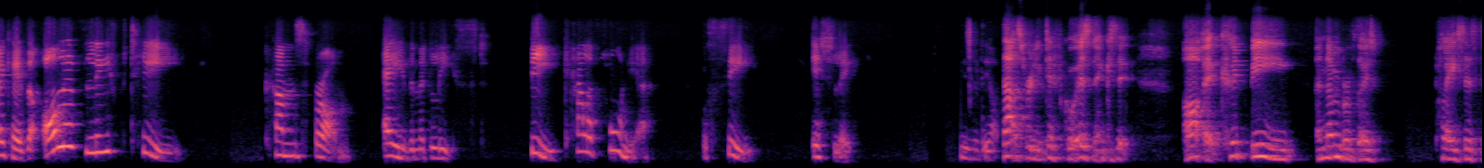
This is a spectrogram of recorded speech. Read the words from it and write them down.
okay, the olive leaf tea comes from A, the Middle East, B, California, or C, Italy. These are the options. That's really difficult, isn't it? Because it, uh, it could be a number of those places.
